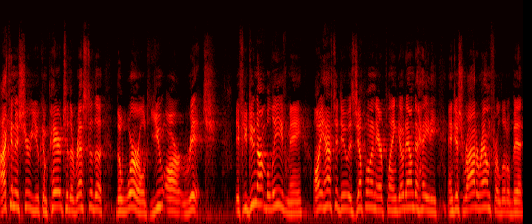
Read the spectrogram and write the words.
I can assure you, compared to the rest of the, the world, you are rich. If you do not believe me, all you have to do is jump on an airplane, go down to Haiti, and just ride around for a little bit,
